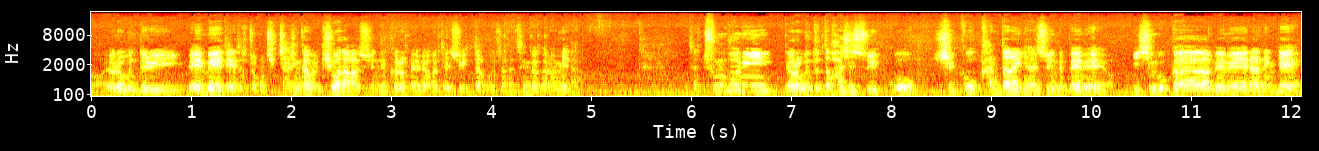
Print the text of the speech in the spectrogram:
어, 여러분들이 매매에 대해서 조금씩 자신감을 키워나갈 수 있는 그런 매매가 될 수 있다고 저는 생각을 합니다. 자, 충분히 여러분들도 하실 수 있고 쉽고 간단하게 할 수 있는 매매예요. 이 신고가 매매라는 게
